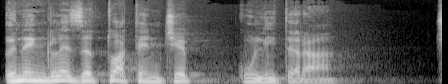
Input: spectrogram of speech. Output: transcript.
În engleză toate încep cu litera C.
